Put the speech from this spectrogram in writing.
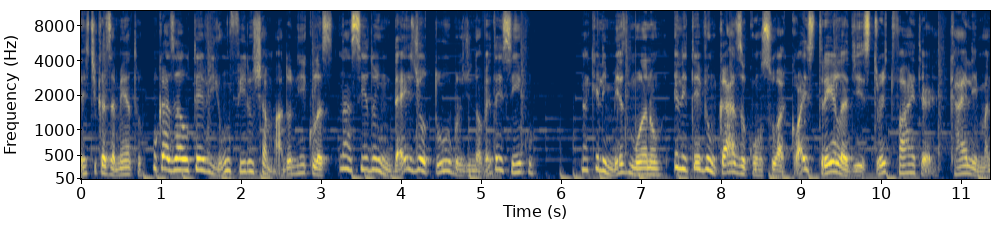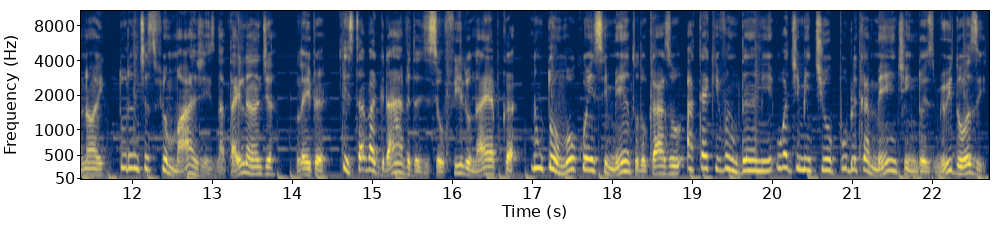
Deste casamento, o casal teve um filho chamado Nicholas, nascido em 10 de outubro de 95. Naquele mesmo ano, ele teve um caso com sua co-estrela de Street Fighter, Kylie Minogue, durante as filmagens na Tailândia. Laper, que estava grávida de seu filho na época, não tomou conhecimento do caso até que Van Damme o admitiu publicamente em 2012.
